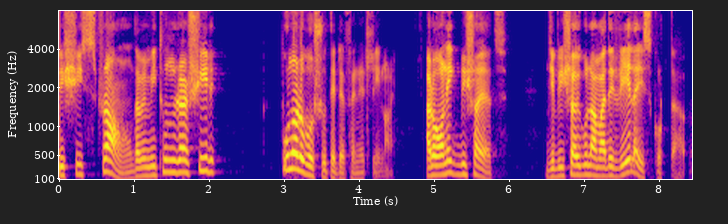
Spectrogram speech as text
বেশি স্ট্রং তবে মিথুন রাশির পুনর্বসুতে ডেফিনেটলি নয়। আরও অনেক বিষয় আছে, যে বিষয়গুলো আমাদের রিয়েলাইজ করতে হবে।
